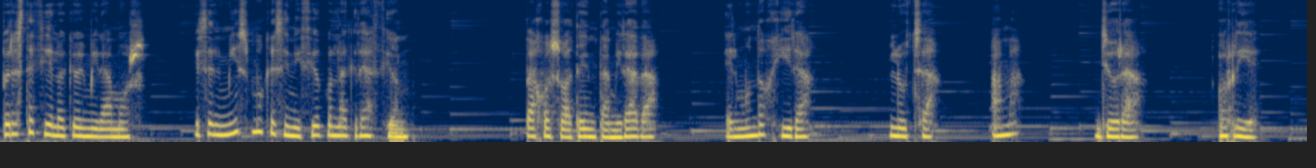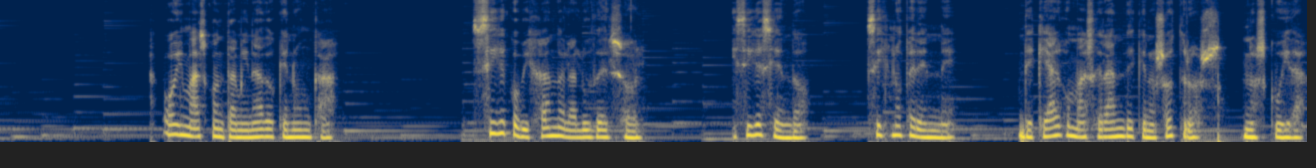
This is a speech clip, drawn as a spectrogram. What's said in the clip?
pero este cielo que hoy miramos es el mismo que se inició con la creación. Bajo su atenta mirada, el mundo gira, lucha, ama, llora o ríe. Hoy más contaminado que nunca, sigue cobijando la luz del sol y sigue siendo signo perenne de que algo más grande que nosotros nos cuida.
